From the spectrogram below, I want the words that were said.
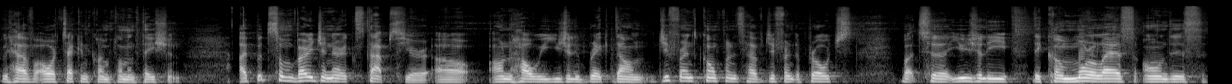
we have our technical implementation. I put some very generic steps here uh, on how we usually break down. Different companies have different approaches, but uh, usually they come more or less on this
